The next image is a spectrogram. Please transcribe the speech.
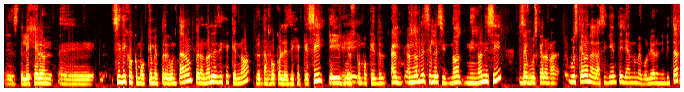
Este, le dijeron, eh, sí dijo como que me preguntaron, pero no les dije que no, pero Ajá. tampoco les dije que sí. Y pues como que al, al no decirles si no, ni no ni sí, se buscaron a, buscaron a la siguiente y ya no me volvieron a invitar.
